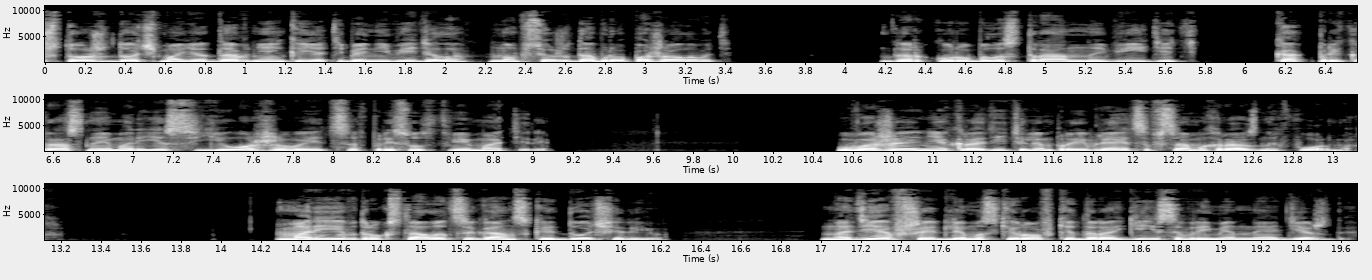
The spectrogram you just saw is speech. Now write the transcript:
что ж, дочь моя, давненько я тебя не видела, но все же добро пожаловать. Даркуру было странно видеть, как прекрасная Мария съеживается в присутствии матери. Уважение к родителям проявляется в самых разных формах. Мария вдруг стала цыганской дочерью, надевшей для маскировки дорогие современные одежды.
